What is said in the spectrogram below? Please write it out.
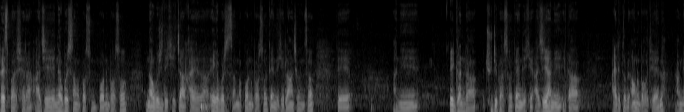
रेस्ट बसेर अझै नौ बजीसम्म पढ्नु पढ्नुपर्छ नौ बजीदेखि चिया खाएर एघार बजीसम्म पढ्नुपर्छ त्यहाँदेखि लन्च हुन्छ त्यही अनि एक घन्टा छुट्टी पर्छ त्यहाँदेखि अझै हामी यता अहिले तपाईँ आउनुभएको थियो है ल हामी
